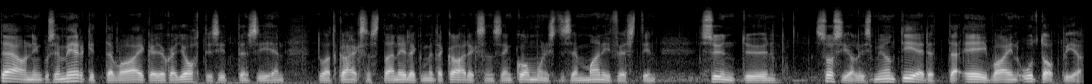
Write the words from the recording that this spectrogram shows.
tämä on niin se merkittävä aika, joka johti sitten siihen 1848 sen kommunistisen manifestin syntyyn. Sosialismi on tiedettä, ei vain utopia.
